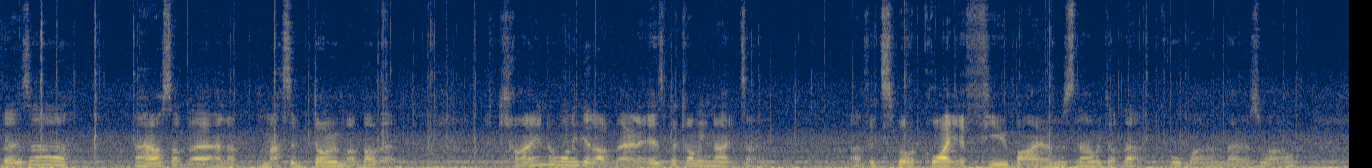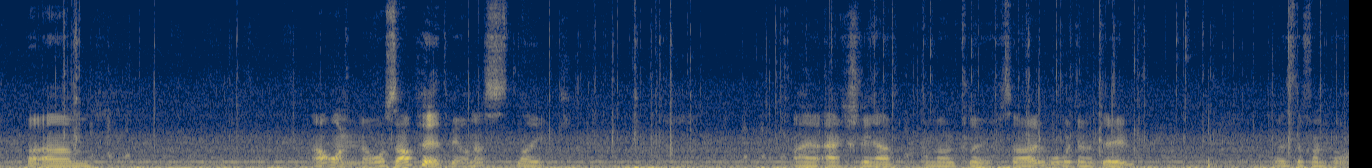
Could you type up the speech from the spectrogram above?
there's a, a house up there and a massive dome above it. I kinda wanna get up there and it is becoming nighttime. I've explored quite a few biomes now, we got that cool biome there as well. But um I want to know what's up here, to be honest. Like, I actually have no clue. So, what we're going to do... Where's the front door?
